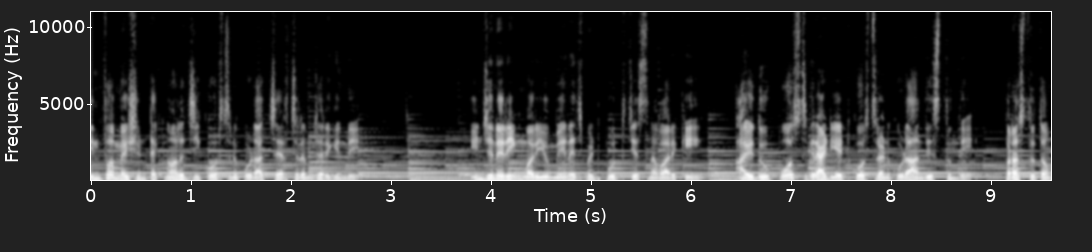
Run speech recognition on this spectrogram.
ఇన్ఫర్మేషన్ టెక్నాలజీ కోర్సును కూడా చేర్చడం జరిగింది. ఇంజనీరింగ్ మరియు మేనేజ్మెంట్ పూర్తి చేసిన వారికి ఐదు పోస్ట్ గ్రాడ్యుయేట్ కోర్సులను కూడా అందిస్తుంది. ప్రస్తుతం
